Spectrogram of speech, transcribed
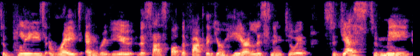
to please rate and review the SASPod. The fact that you're here listening to it suggests to me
